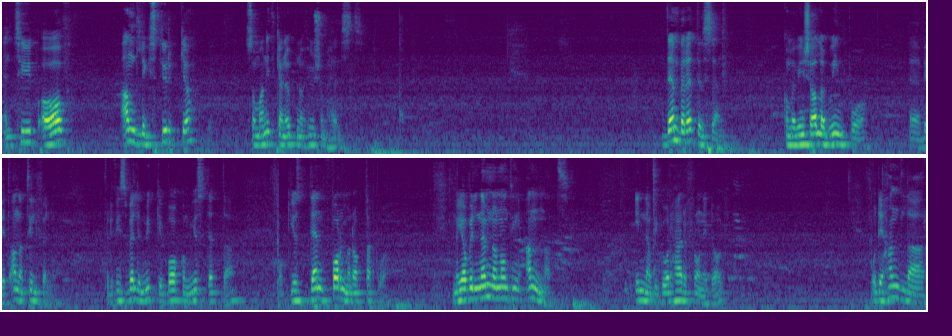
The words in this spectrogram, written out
En typ av andlig styrka som man inte kan uppnå hur som helst. Den berättelsen kommer vi inshallah gå in på eh, vid ett annat tillfälle. För det finns väldigt mycket bakom just detta och just den formen av taqwa. Men jag vill nämna någonting annat innan vi går härifrån idag. Och det handlar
